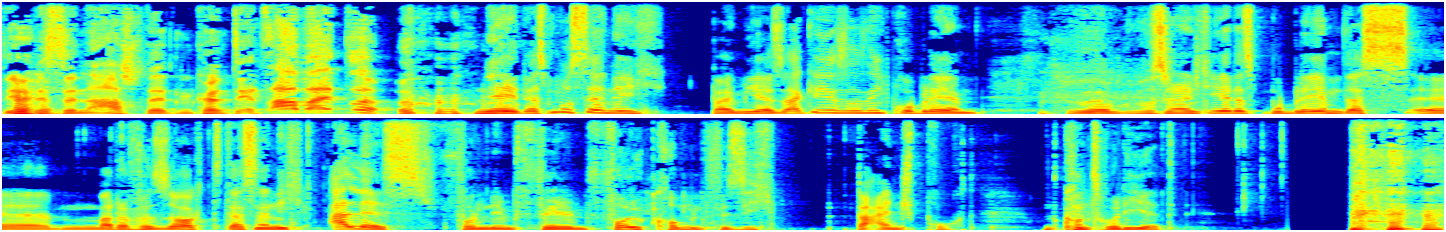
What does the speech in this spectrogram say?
Den ein bisschen Arsch könnte. Jetzt arbeite! Nee, das muss er nicht. Bei Miyazaki ist das nicht Problem. Wahrscheinlich eher das Problem, dass äh, man dafür sorgt, dass er nicht alles von dem Film vollkommen für sich beansprucht und kontrolliert.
